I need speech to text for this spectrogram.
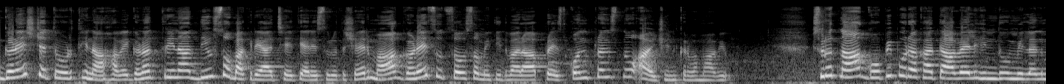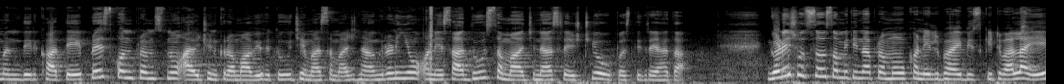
ગણેશ ચતુર્થીના હવે ગણતરીના દિવસો બાકી રહ્યા છે ત્યારે સુરત શહેરમાં ગણેશ ઉત્સવ સમિતિ દ્વારા પ્રેસ કોન્ફરન્સનું આયોજન કરવામાં આવ્યું. સુરતના ગોપીપુરા ખાતે આવેલ હિન્દુ મિલન મંદિર ખાતે પ્રેસ કોન્ફરન્સનું આયોજન કરવામાં આવ્યું હતું, જેમાં સમાજના અગ્રણીઓ અને સાધુ સમાજના શ્રેષ્ઠીઓ ઉપસ્થિત રહ્યા હતા. ગણેશ ઉત્સવ સમિતિના પ્રમુખ અનિલભાઈ બિસ્કીટવાલાએ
